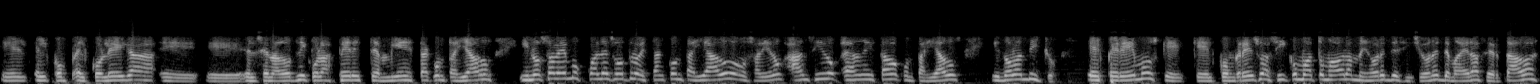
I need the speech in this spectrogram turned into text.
el, el, el colega, eh, eh, el senador Nicolás Pérez también está contagiado y no sabemos cuáles otros están contagiados o salieron, han sido, han estado contagiados y no lo han dicho. Esperemos que, que el Congreso, así como ha tomado las mejores decisiones de manera acertada,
